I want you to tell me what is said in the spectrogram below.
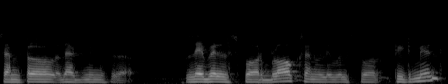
sample that means the levels for blocks and levels for treatments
